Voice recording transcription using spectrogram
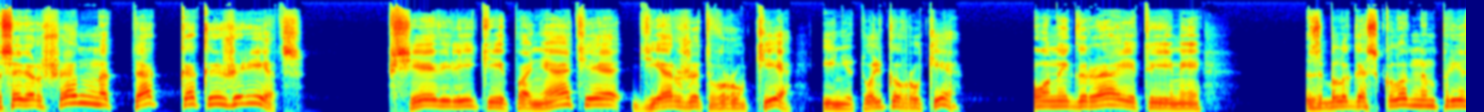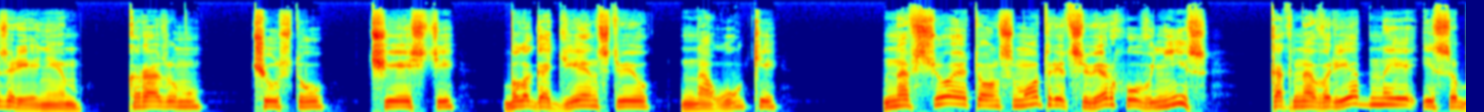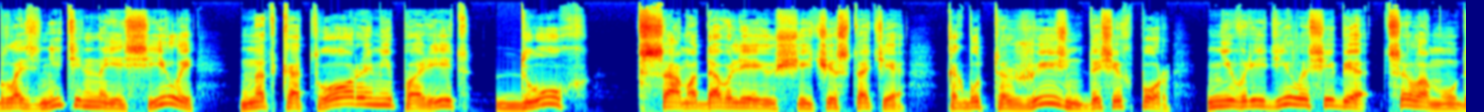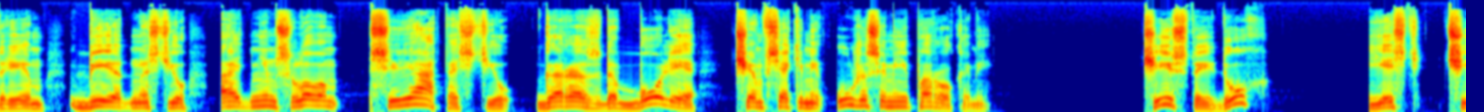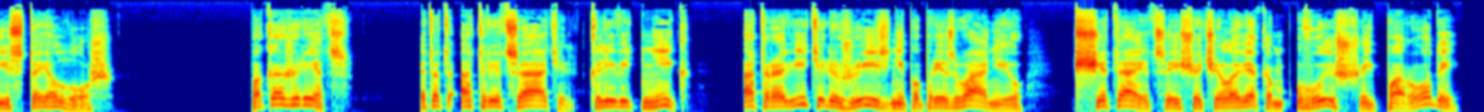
совершенно так, как и жрец. Все великие понятия держит в руке, и не только в руке. Он играет ими с благосклонным презрением к разуму, чувству, чести, благоденствию, науке. На все это он смотрит сверху вниз, как на вредные и соблазнительные силы, над которыми парит дух в самодавлеющей чистоте, как будто жизнь до сих пор не вредила себе целомудрием, бедностью, одним словом, святостью гораздо более, чем всякими ужасами и пороками. Чистый дух есть чистая ложь. Пока жрец, этот отрицатель, клеветник, отравитель жизни по призванию, считается еще человеком высшей породы,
